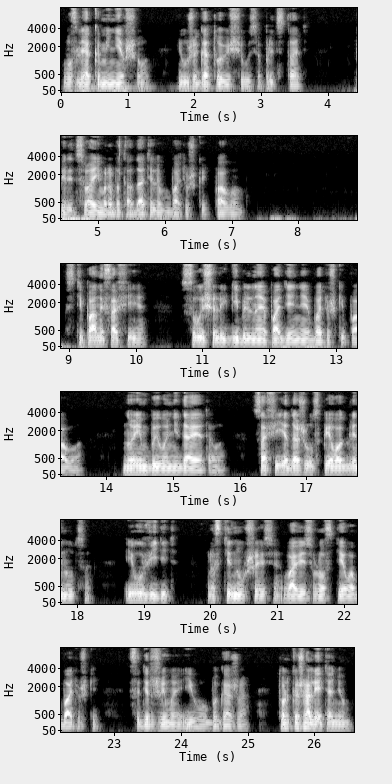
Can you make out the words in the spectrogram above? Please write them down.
Возле окаменевшего и уже готовящегося предстать перед своим работодателем батюшкой Павлом Степан и София слышали гибельное падение батюшки Павла, но им было не до этого. София даже успела оглянуться и увидеть растянувшееся во весь рост тело батюшки, содержимое его багажа. Только жалеть о нем,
